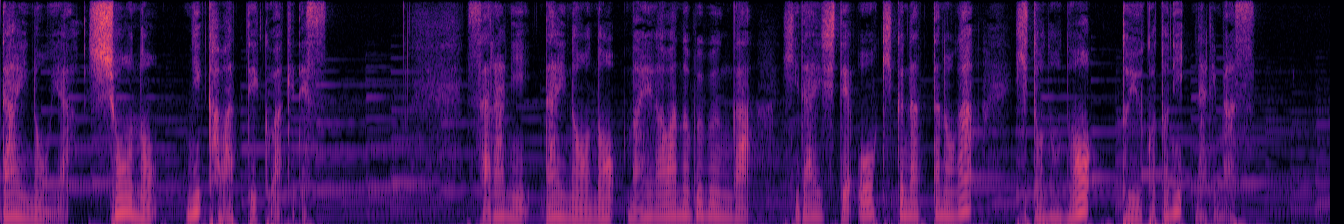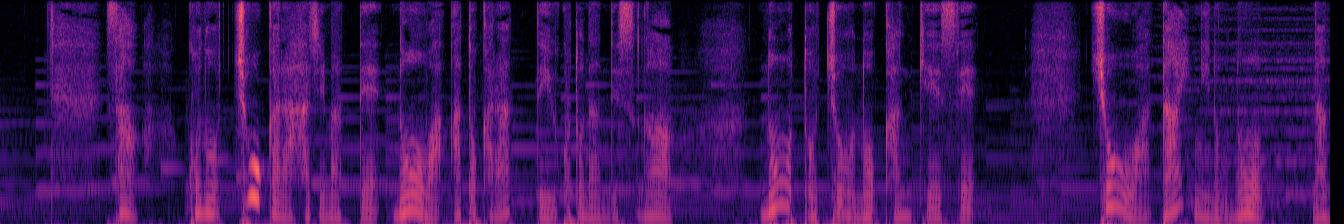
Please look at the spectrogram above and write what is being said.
大脳や小脳に変わっていくわけです。さらに大脳の前側の部分が肥大して大きくなったのが人の脳ということになります。さあこの腸から始まって脳は後からっていうことなんですが脳と腸の関係性腸は第二の脳なん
